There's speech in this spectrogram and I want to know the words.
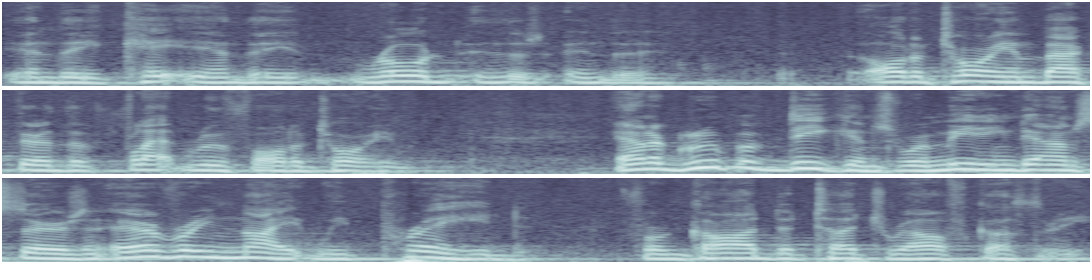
in the in the road in the auditorium back there, the flat roof auditorium, and a group of deacons were meeting downstairs. And every night we prayed for God to touch Ralph Guthrie.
